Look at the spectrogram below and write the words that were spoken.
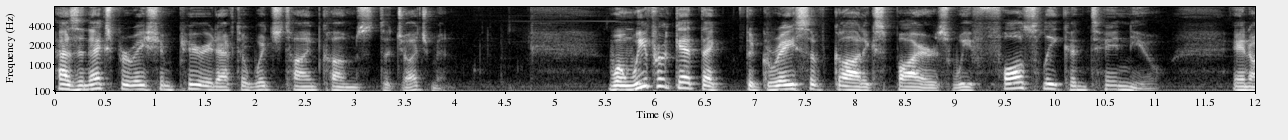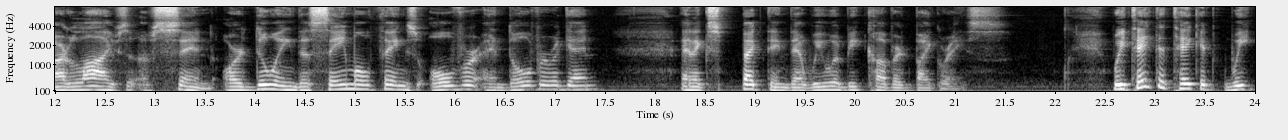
has an expiration period after which time comes the judgment. When we forget that the grace of God expires, we falsely continue in our lives of sin or doing the same old things over and over again and expecting that we would be covered by grace. We take to take it we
